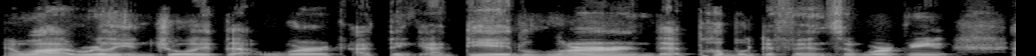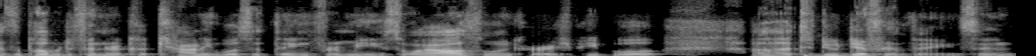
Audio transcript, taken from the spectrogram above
And while I really enjoyed that work, I think I did learn that public defense and working as a public defender in Cook County was a thing for me. So I also encourage people uh, to do different things. And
